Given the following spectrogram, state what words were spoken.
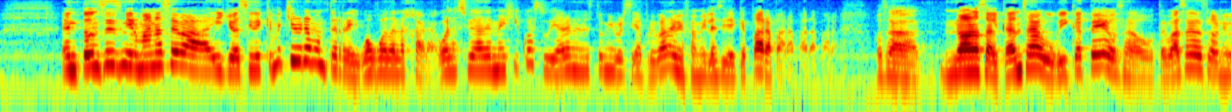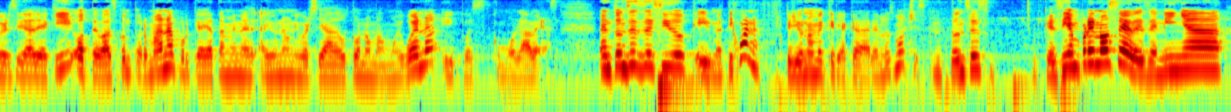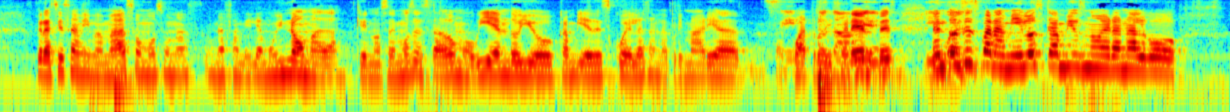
Entonces mi hermana se va y yo así de que me quiero ir a Monterrey o a Guadalajara o a la Ciudad de México a estudiar en esta universidad privada y mi familia así de que para, para, para, para. O sea, no nos alcanza, ubícate, o sea, o te vas a la universidad de aquí o te vas con tu hermana porque allá también hay una universidad autónoma muy buena y pues como la veas. Entonces decido irme a Tijuana, porque yo no me quería quedar en los mochis. Entonces, porque siempre, no sé, desde niña gracias a mi mamá somos una, una, familia muy nómada, que nos hemos estado moviendo. Yo cambié de escuelas en la primaria a cuatro diferentes. Entonces para mí los cambios no eran algo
